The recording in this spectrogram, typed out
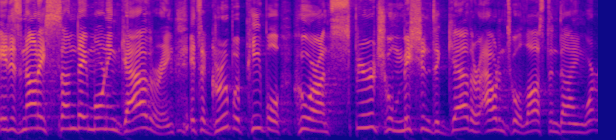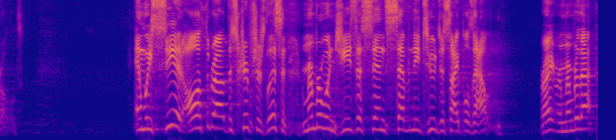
It is not a Sunday morning gathering. It's a group of people who are on spiritual mission together out into a lost and dying world. And we see it all throughout the scriptures. Listen, remember when Jesus sends 72 disciples out? Right? Remember that?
